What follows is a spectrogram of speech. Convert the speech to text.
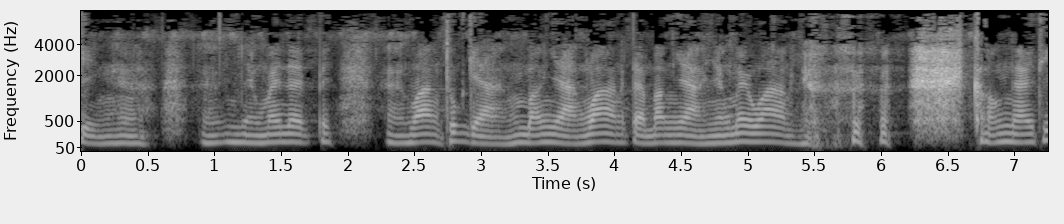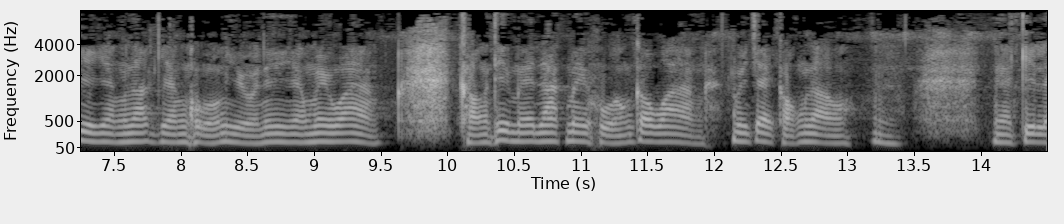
จริงยังไม่ได้ไปว่างทุกอย่าง บางอย่างว่าง แต่บางอย่างยังไม่ว่างอยู่ ของไหนที่ยังรักยังหวงอยู่นี่ยังไม่ว่าง ของที่ไม่รักไม่หวงก็ว่าง ไม่ใช่ของเราเนี่ยกิเล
